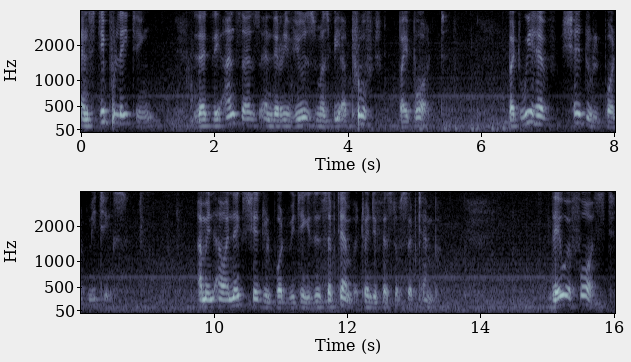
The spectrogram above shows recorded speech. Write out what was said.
and stipulating that the answers and the reviews must be approved by board. But we have scheduled board meetings. I mean, our next scheduled board meeting is in September, 21st of September. They were forced,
